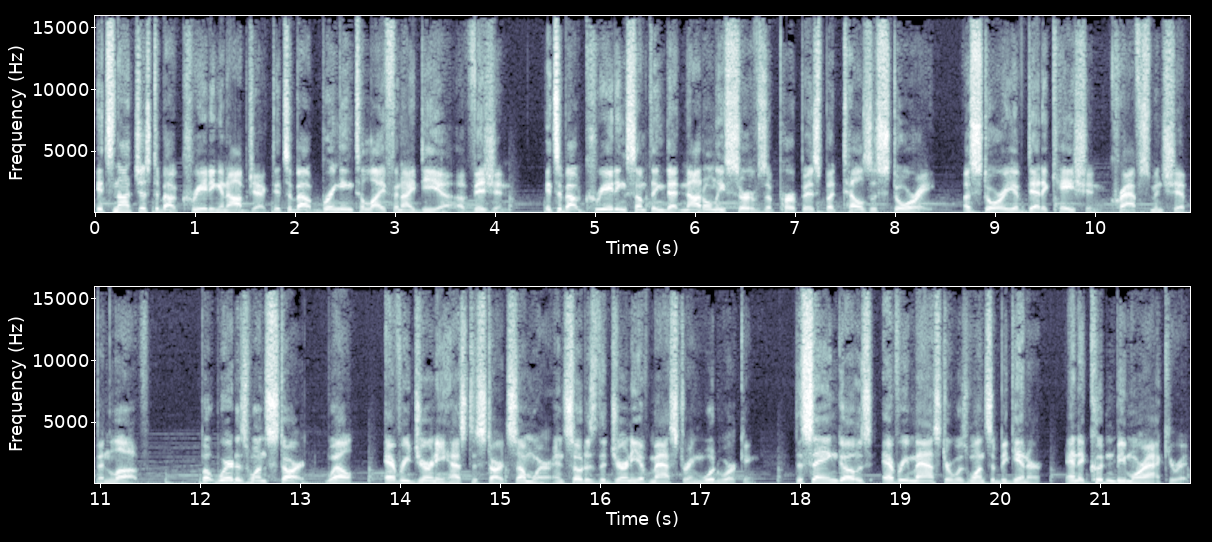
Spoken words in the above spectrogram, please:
It's not just about creating an object, it's about bringing to life an idea, a vision. It's about creating something that not only serves a purpose but tells a story, a story of dedication, craftsmanship, and love. But where does one start? Well, every journey has to start somewhere, and so does the journey of mastering woodworking. The saying goes, every master was once a beginner, and it couldn't be more accurate.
